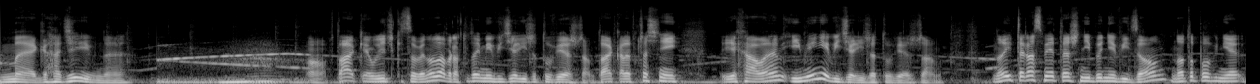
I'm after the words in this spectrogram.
Mega dziwne. O, w takie uliczki sobie, no dobra, tutaj mnie widzieli, że tu wjeżdżam, tak? Ale wcześniej jechałem i mnie nie widzieli, że tu wjeżdżam. No i teraz mnie też niby nie widzą, no to powinien,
